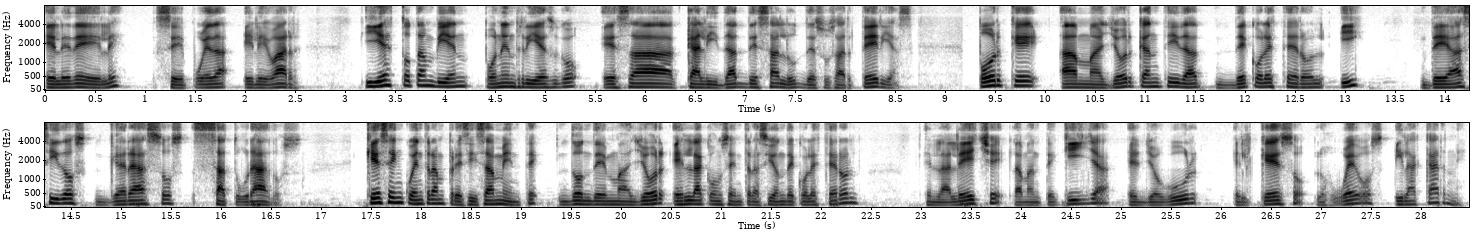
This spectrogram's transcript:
LDL se pueda elevar. Y esto también pone en riesgo esa calidad de salud de sus arterias, porque a mayor cantidad de colesterol y de ácidos grasos saturados, que se encuentran precisamente donde mayor es la concentración de colesterol, en la leche, la mantequilla, el yogur, el queso, los huevos y la carne.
